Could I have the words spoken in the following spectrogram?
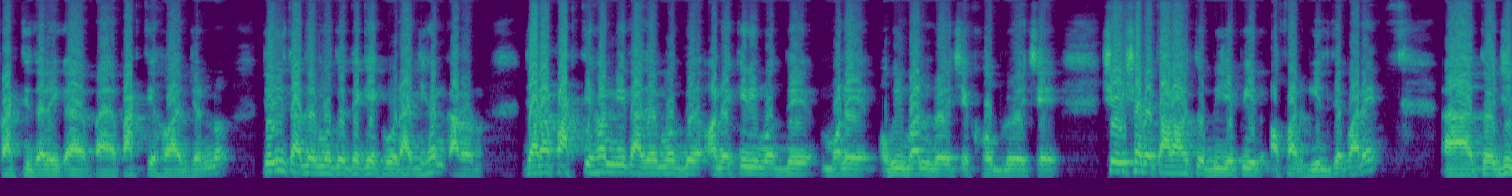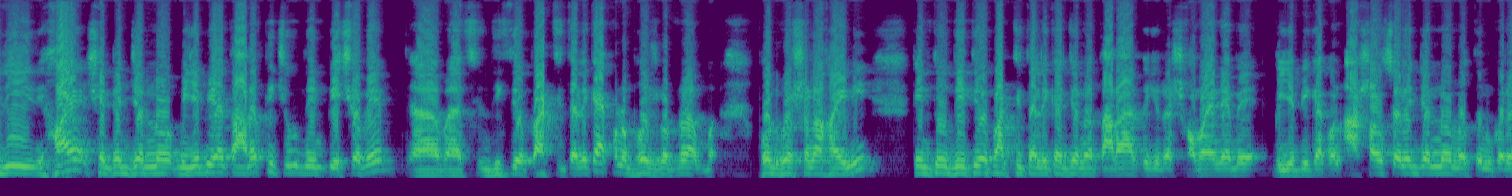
প্রার্থী তালিকা প্রার্থী হওয়ার জন্য। যদি তাদের মধ্যে থেকে কেউ রাজি হন, কারণ যারা প্রার্থী হননি তাদের মধ্যে অনেকেরই মধ্যে মনে অভিমান রয়েছে, ক্ষোভ রয়েছে। সেই হিসাবে তারা হয়তো বিজেপির অফার গিলতে পারে। তো যদি হয়, সেটার জন্য বিজেপি হয়তো আরও কিছুদিন পেছবে। দ্বিতীয় প্রার্থী তালিকা এখনও ভোট ঘোষণা ভোট ঘোষণা হয়নি। কিন্তু দ্বিতীয় প্রার্থী তালিকার জন্য তারা কিছুটা সময় নেবে। বিজেপিকে এখন আসানসোলের জন্য নতুন করে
